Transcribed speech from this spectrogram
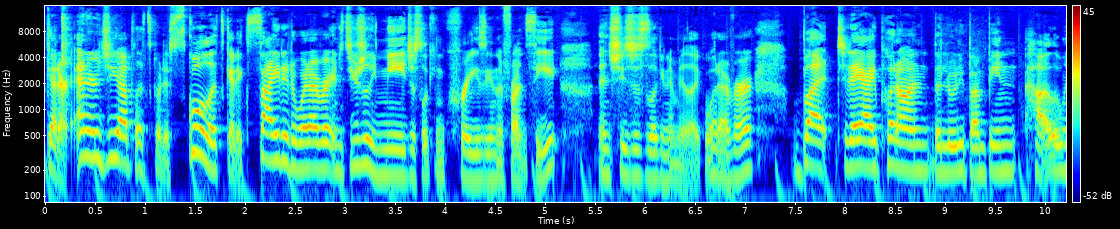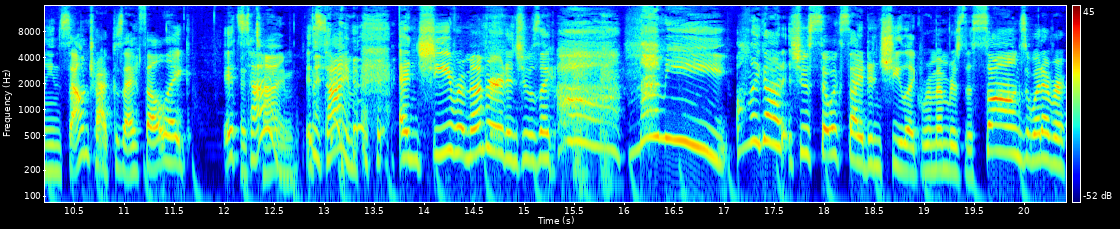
get our energy up. Let's go to school. Let's get excited or whatever. And it's usually me just looking crazy in the front seat. And she's just looking at me like, whatever. But today I put on the Luli Pampin Halloween soundtrack because I felt like it's, It's time. time. It's time. and she remembered and she was like, oh, Mommy, oh my God. She was so excited and she like remembers the songs or whatever.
